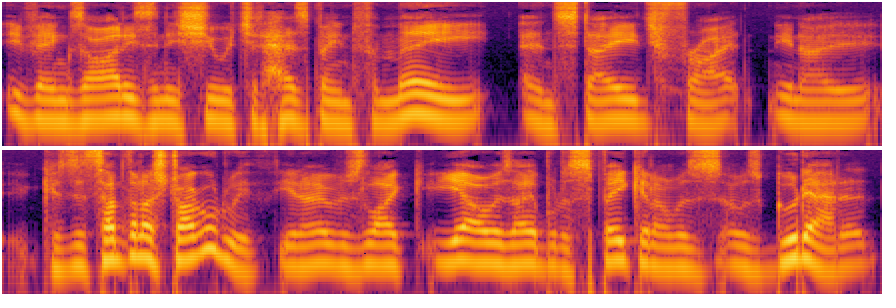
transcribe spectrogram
if anxiety is an issue, which it has been for me, and stage fright, you know, because it's something I struggled with. You know, it was like, yeah, I was able to speak and I was I was good at it,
